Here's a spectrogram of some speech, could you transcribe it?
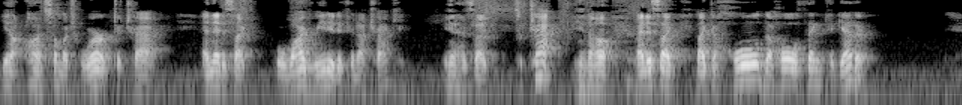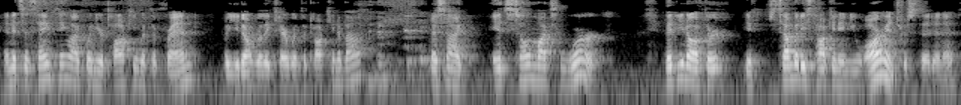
you know, oh, it's so much work to track. And then it's like, well, why read it if you're not tracking? You know, it's like, to track, you know? And it's like, like to hold the whole thing together. And it's the same thing like when you're talking with a friend, but you don't really care what they're talking about. It's like, it's so much work. But you know, if they're, if somebody's talking and you are interested in it,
